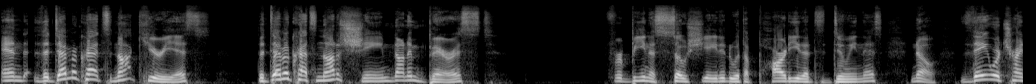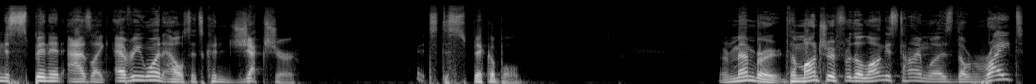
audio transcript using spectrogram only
And the Democrats not curious, the Democrats not ashamed, not embarrassed for being associated with a party that's doing this. No, they were trying to spin it as like everyone else. It's conjecture. It's despicable. Remember, the mantra for the longest time was the right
